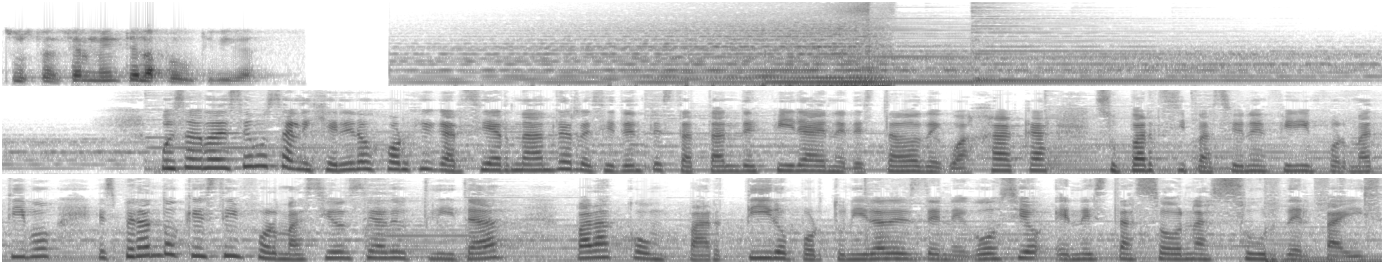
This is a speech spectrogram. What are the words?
sustancialmente la productividad. Pues agradecemos al ingeniero Jorge García Hernández, residente estatal de FIRA en el estado de Oaxaca, su participación en FIRA Informativo, esperando que esta información sea de utilidad para compartir oportunidades de negocio en esta zona sur del país.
